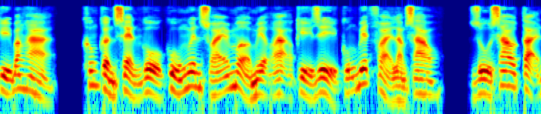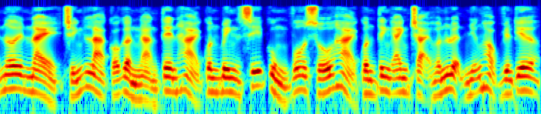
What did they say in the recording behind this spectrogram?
Kỳ băng hà, không cần sẻn gỗ củ nguyên soái mở miệng ạ kỳ gì cũng biết phải làm sao dù sao tại nơi này chính là có gần ngàn tên hải quân binh sĩ cùng vô số hải quân tinh anh trại huấn luyện những học viên kia.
